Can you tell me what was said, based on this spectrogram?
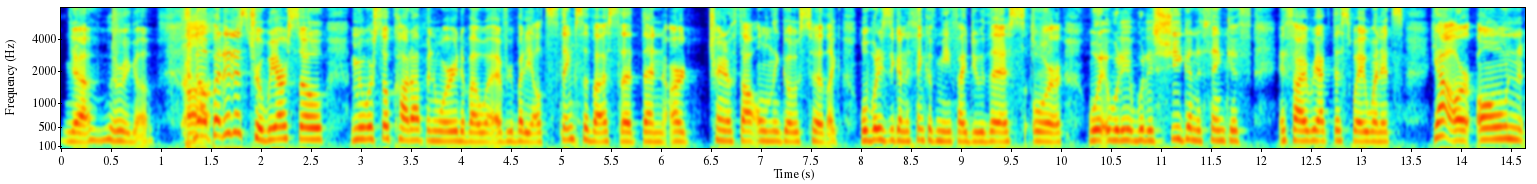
Yeah, there we go. Uh, no, but it is true. We are so, I mean, we're so caught up and worried about what everybody else thinks of us that then our train of thought only goes to like, well, what is he going to think of me if I do this? Or what, what, what is she going to think if, if I react this way when it's, yeah, our own,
